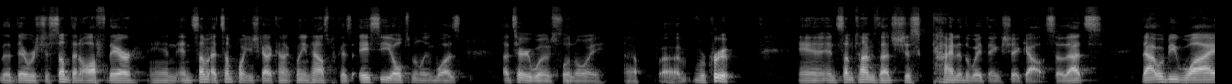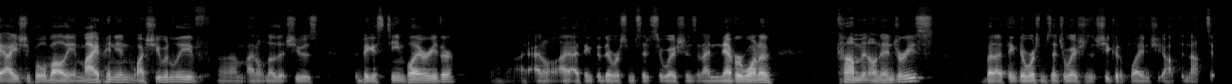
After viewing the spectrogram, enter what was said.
that there was just something off there, and and some at some point you just got to kind of clean house because AC ultimately was a Terri Williams Flournoy uh, uh, recruit, and and sometimes that's just kind of the way things shake out. So that's that would be why Aicha Coulibaly, in my opinion, why she would leave. Um, I don't know that she was the biggest team player either. I, I, don't. I, I think that there were some situations, and I never want to comment on injuries but I think there were some situations that she could have played and she opted not to.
